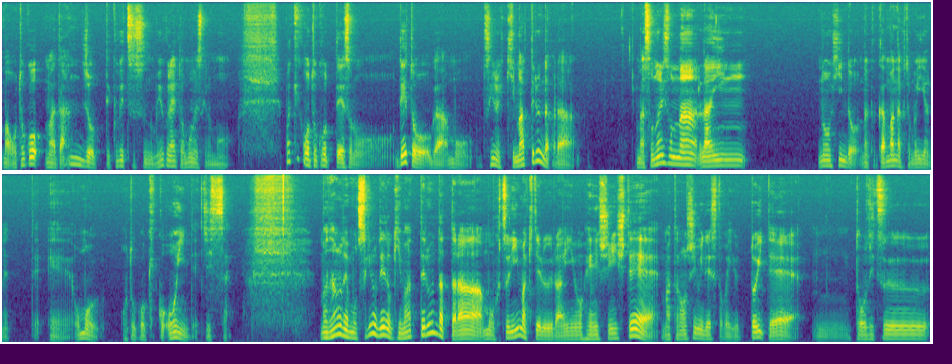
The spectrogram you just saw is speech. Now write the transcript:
まあ、男、まあ、男女って区別するのもよくないと思うんですけども、まあ、結構男ってそのデートがもう次の日決まってるんだから、まあ、そんなにそんな LINE の頻度なんか頑張んなくてもいいよねって、えー、思う男結構多いんで、実際。まあ、なので、もう次のデート決まってるんだったら、もう普通に今来てる LINE を返信して、まあ、楽しみですとか言っといて、うん、当日、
